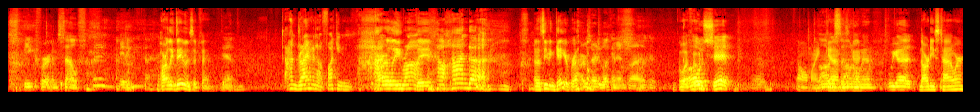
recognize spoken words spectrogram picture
Speak for himself. Meaning, Harley Davidson fan. yeah. I'm driving a fucking Harley Ron, Dav- a Honda. That's even gayer, bro. I was already looking at it, so I look at. What Oh food? shit! Oh my Oh, god. this- I this don't guy. man. We got Nardi's Tower.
